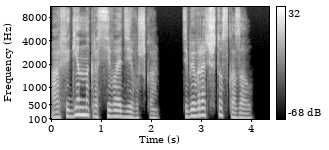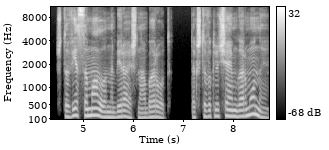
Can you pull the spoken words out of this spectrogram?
а офигенно красивая девушка. Тебе врач что сказал? Что веса мало набираешь наоборот. Так что выключаем гормоны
